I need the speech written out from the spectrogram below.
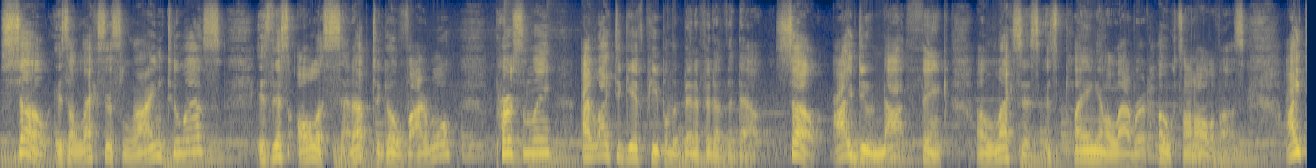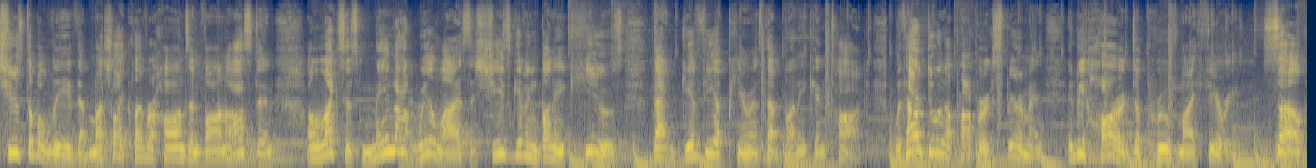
So, is Alexis lying to us? Is this all a setup to go viral? Personally, I like to give people the benefit of the doubt. So I do not think Alexis is playing an elaborate hoax on all of us. I choose to believe that much like Clever Hans and Von Osten, Alexis may not realize that she's giving Bunny cues that give the appearance that Bunny can talk. Without doing a proper experiment, it'd be hard to prove my theory. So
